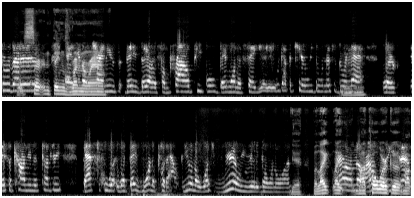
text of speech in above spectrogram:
true that is. certain things and, running you know, around. Chinese, they they are some proud people. They want to say, yeah, yeah, we got the cure, we doing this, we doing that. Mm-hmm. Where it's a communist country, that's who what they want to put out. You don't know what's really, really going on. Yeah, but like like I don't know. my coworker, my,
